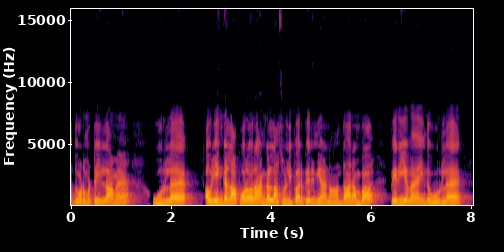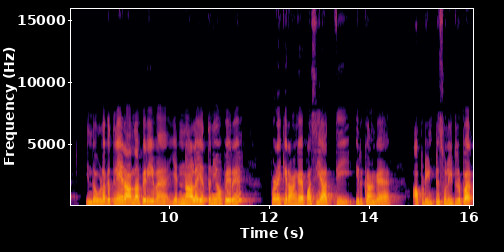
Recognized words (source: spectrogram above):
அதோடு மட்டும் இல்லாமல் ஊரில் அவர் எங்கெல்லாம் போகிறாரோ அங்கெல்லாம் சொல்லிப்பார் பெருமையாக நான் தான் ரொம்ப பெரியவன் இந்த ஊரில். இந்த உலகத்திலே நான் தான் பெரியவன். என்னால் எத்தனையோ பேர் பிழைக்கிறாங்க பசி ஆற்றி இருக்காங்க. அப்படின்ட்டு சொல்லிகிட்டு இருப்பார்.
